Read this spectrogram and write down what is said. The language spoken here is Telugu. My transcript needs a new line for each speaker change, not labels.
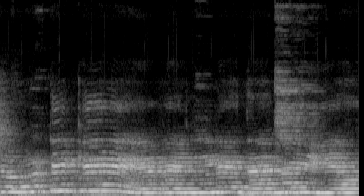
చోటికి వెళ్ళెదనయ్యా.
